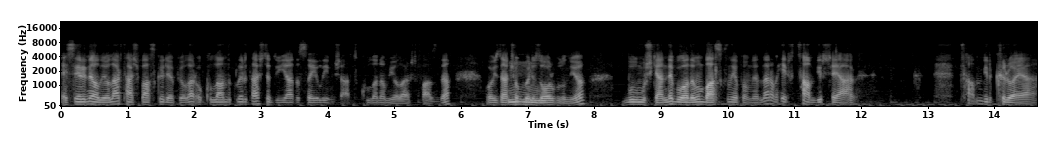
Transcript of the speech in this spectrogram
Eserini alıyorlar, taş baskıyla yapıyorlar. O kullandıkları taş da dünyada sayılıymış artık. Kullanamıyorlar fazla. O yüzden çok böyle Hmm. zor bulunuyor. Bulmuşken de bu adamın baskısını yapalım dediler ama herif tam bir şey abi. Tam bir kro ya.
